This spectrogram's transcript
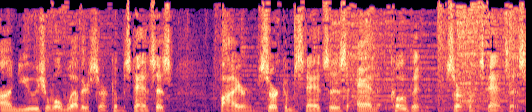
unusual weather circumstances, fire circumstances, and COVID circumstances.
